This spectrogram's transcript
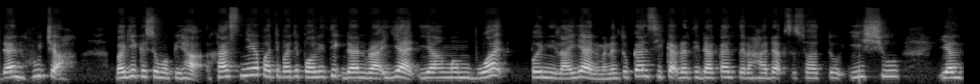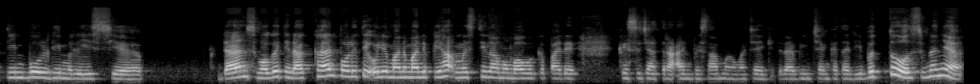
dan hujah bagi kesemua pihak. Khasnya parti-parti politik dan rakyat yang membuat penilaian menentukan sikap dan tindakan terhadap sesuatu isu yang timbul di Malaysia dan semoga tindakan politik oleh mana-mana pihak mestilah membawa kepada kesejahteraan bersama macam yang kita dah bincangkan tadi. Betul sebenarnya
